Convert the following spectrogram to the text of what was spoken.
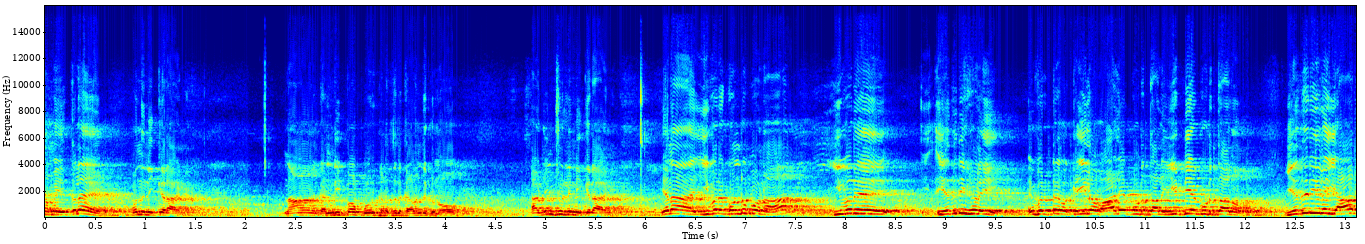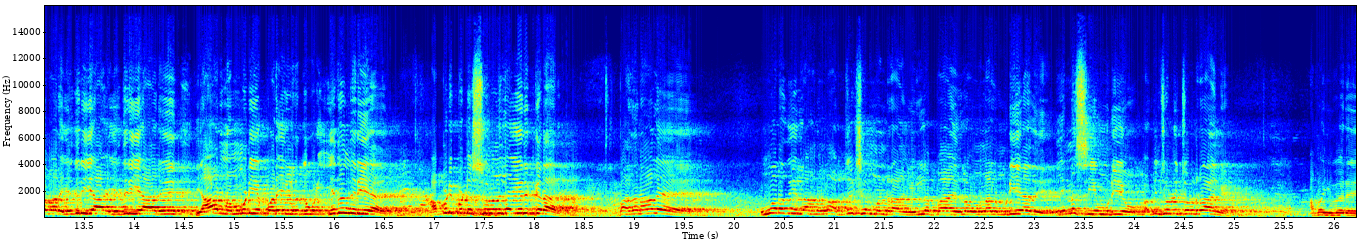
சமயத்தில் வந்து நிற்கிறாங்க நான் கண்டிப்பாக போர்க்களத்தில் கலந்துக்கணும். அப்படின்னு சொல்லி நிற்கிறாங்க ஏன்னா இவரை கொண்டு போனால் இவர் எதிரிகளை இவர்கிட்ட கையில் வாளே கொடுத்தாலும் ஈட்டியே கொடுத்தாலும் எதிரியில் யார் வர எதிரி யார் எதிரி யார் யார் நம்முடைய படையில் இருக்கக்கூடிய எதுவும் தெரியாது. அப்படிப்பட்ட சூழ்நிலை இருக்கிறார். அப்ப அதனால் உமரது இல்லாமலும் அப்ஜெக்ஷன் பண்ணுறாங்க இல்லைப்பா இதில் உங்களால் முடியாது என்ன செய்ய முடியும் அப்படின்னு சொல்லி சொல்கிறாங்க அப்போ இவர்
